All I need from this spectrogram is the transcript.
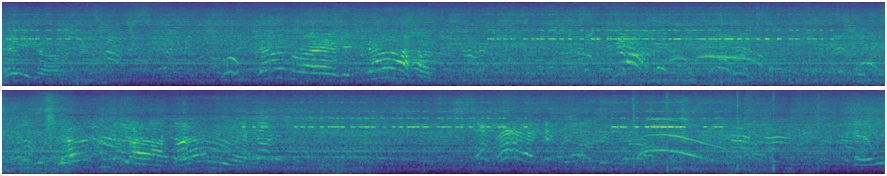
There you go. Good job, Good job. Good job, good job. All right. Good job. Okay, we,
